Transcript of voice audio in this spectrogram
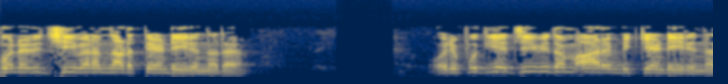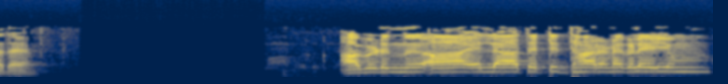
പുനരുജ്ജീവനം നടത്തേണ്ടിയിരുന്നത്? ഒരു പുതിയ ജീവിതം ആരംഭിക്കേണ്ടിയിരുന്നത്? അവിടുന്ന് ആ എല്ലാ തെറ്റിദ്ധാരണകളെയും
